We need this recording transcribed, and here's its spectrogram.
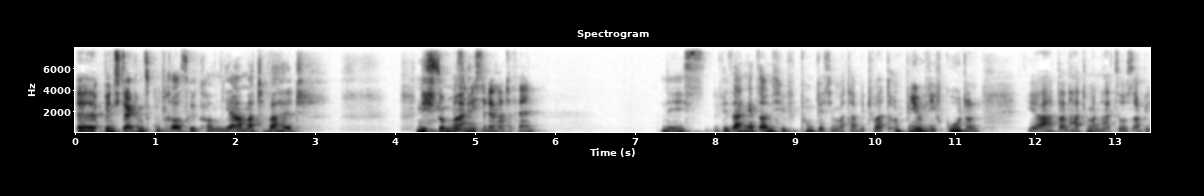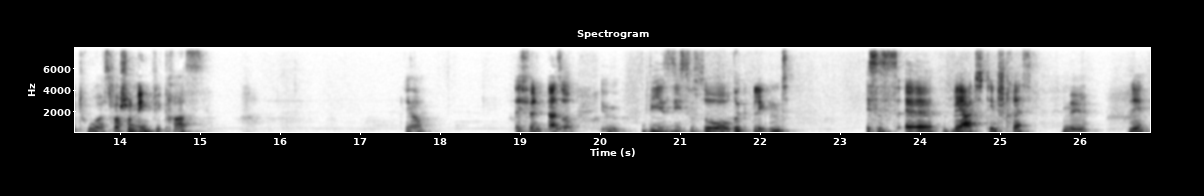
äh, bin ich da ganz gut rausgekommen. Ja, Mathe war halt nicht so Bist du mein. nicht so der Mathe-Fan? Nee, ich, wir sagen jetzt auch nicht, wie viele Punkte ich im Mathe-Abitur hatte. Und Bio lief gut und ja, dann hatte man halt so das Abitur. Es war schon irgendwie krass. Ja. Ich finde, also, wie siehst du es so rückblickend? Ist es äh, wert, den Stress? Nee, Nee?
